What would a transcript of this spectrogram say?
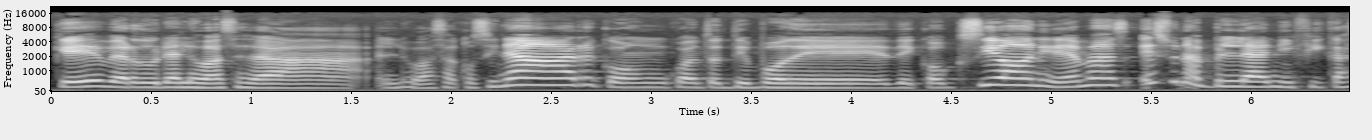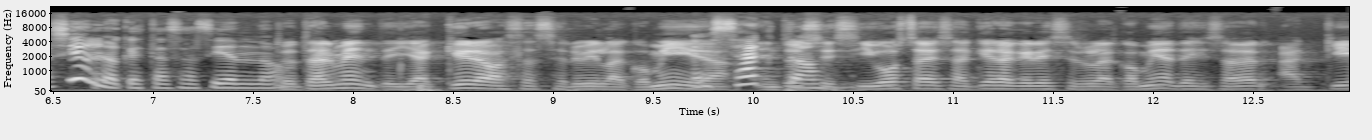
qué verduras lo vas a, lo vas a cocinar, con cuánto tiempo de, cocción y demás. Es una planificación lo que estás haciendo. Totalmente. ¿Y a qué hora vas a servir la comida? Exacto. Entonces, si vos sabes a qué hora querés servir la comida, tenés que saber a qué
